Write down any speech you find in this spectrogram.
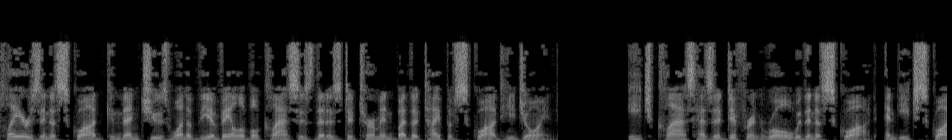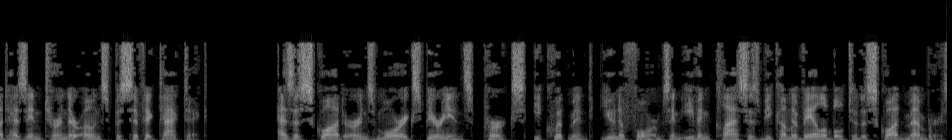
Players in a squad can then choose one of the available classes that is determined by the type of squad he joined. Each class has a different role within a squad, and each squad has in turn their own specific tactic. As a squad earns more experience, perks, equipment, uniforms and even classes become available to the squad members.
